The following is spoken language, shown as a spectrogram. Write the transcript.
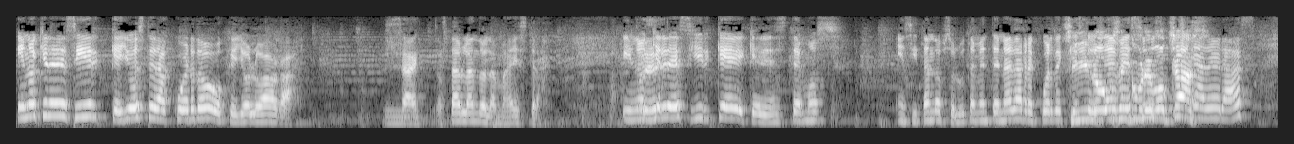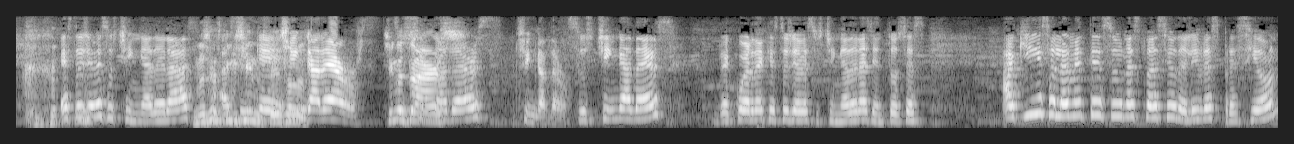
Y no quiere decir que yo esté de acuerdo o que yo lo haga. Exacto. Está hablando la maestra. Y no Eh. quiere decir que, que estemos incitando absolutamente nada. Recuerde que Sí, esto no lleve sus cubrebocas. chingaderas. Esto lleve sus chingaderas. No seas así que son los- Chingaderos. sus Chingaderos. Sus chingaders. Recuerde que esto lleve sus chingaderas y entonces aquí solamente es un espacio de libre expresión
